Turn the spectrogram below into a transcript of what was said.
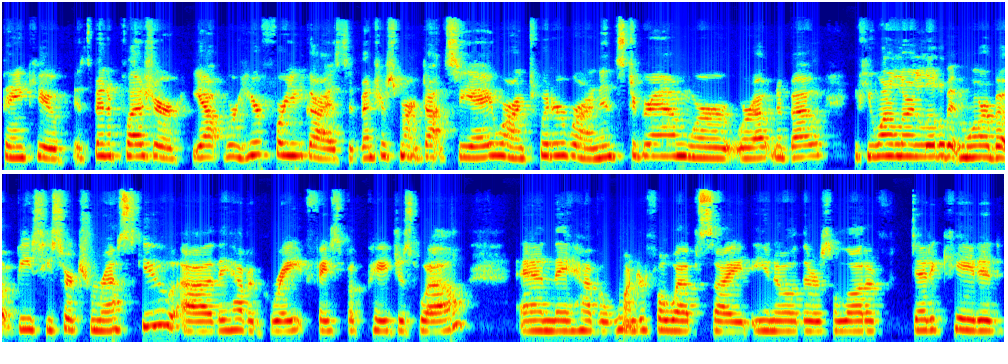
Thank you. It's been a pleasure. Yeah, we're here for you guys. AdventureSmart.ca. We're on Twitter. We're on Instagram. We're we're out and about. If you want to learn a little bit more about BC Search and Rescue, uh, they have a great Facebook page as well, and they have a wonderful website. You know, there's a lot of dedicated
